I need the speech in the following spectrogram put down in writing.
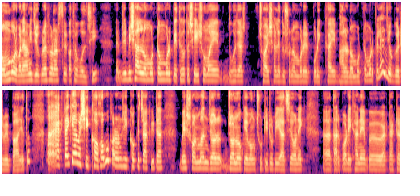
নম্বর মানে আমি জিওগ্রাফি অনার্সের কথা বলছি। যে বিশাল নম্বর টম্বর পেতে হতো সেই সময়ে দু হাজার ছয় সালে দুশো নম্বরের পরীক্ষায় ভালো নম্বর টম্বর পেলে জিওগ্রাফি পাওয়া যেত। একটাই কি আমি শিক্ষক হব? কারণ শিক্ষকের চাকরিটা বেশ সম্মানজনক এবং ছুটি টুটি আছে অনেক। তারপর এখানে একটা একটা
